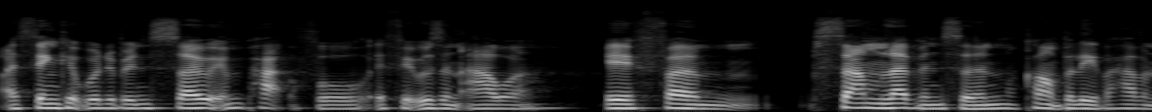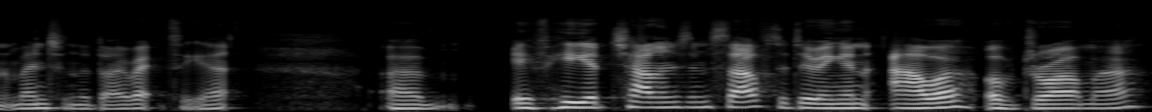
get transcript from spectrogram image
I think it would have been so impactful if it was an hour. If um, Sam Levinson, I can't believe I haven't mentioned the director yet, um, if he had challenged himself to doing an hour of drama,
